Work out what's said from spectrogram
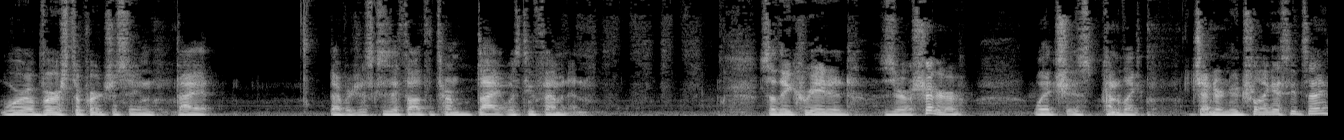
were averse to purchasing diet beverages because they thought the term diet was too feminine. So they created zero sugar, which is kind of like gender neutral, I guess you'd say,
